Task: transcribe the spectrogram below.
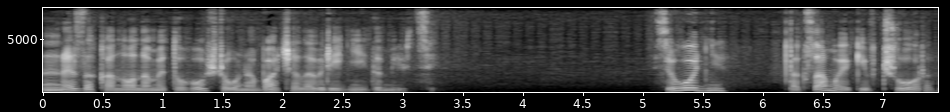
не за канонами того, що вона бачила в рідній домівці. Сьогодні, так само, як і вчора,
